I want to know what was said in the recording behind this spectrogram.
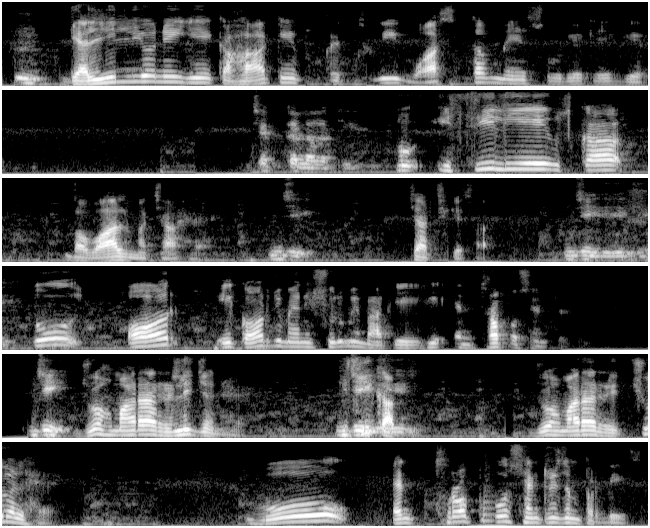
गैलीलियो ने ये कहा कि पृथ्वी वास्तव में सूर्य के गिर्द चक्कर लगाती है। तो इसीलिए उसका बवाल मचा है जी। चर्च के साथ। जी जी जी। तो और एक और जो मैंने शुरू में बात की थी एंथ्रोपोसेंट्रिज्म जी। जो हमारा रिलीजन है किसी का भी जो हमारा रिचुअल है वो एंथ्रोपोसेंट्रिज्म पर बेस्ड हम्म।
